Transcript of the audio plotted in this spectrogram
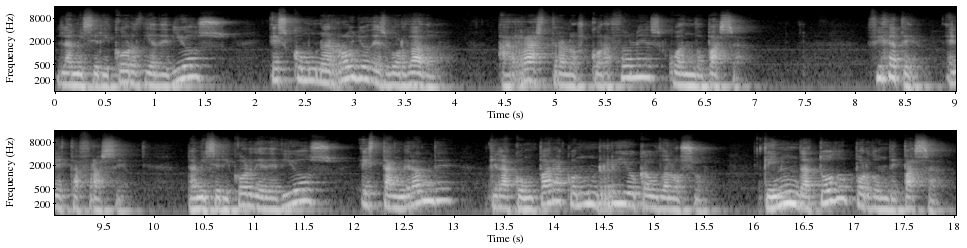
La misericordia de Dios es como un arroyo desbordado, arrastra los corazones cuando pasa. Fíjate en esta frase. La misericordia de Dios es tan grande que la compara con un río caudaloso que inunda todo por donde pasa.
